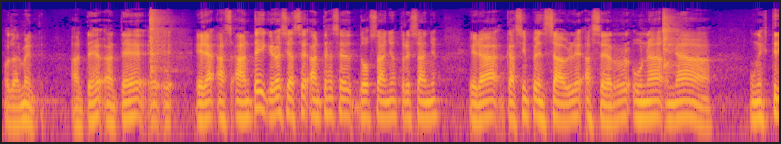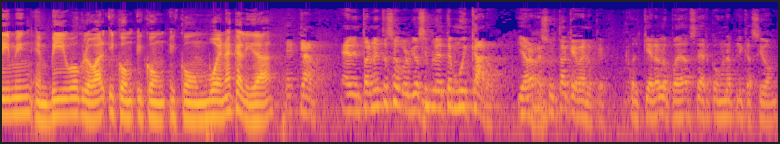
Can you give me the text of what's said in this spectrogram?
totalmente. Antes, antes eh, era antes y quiero decir hace, antes hace dos años, tres años era casi impensable hacer una, una un streaming en vivo global y con y con y con buena calidad. Eh, claro, eventualmente se volvió simplemente muy caro y ahora resulta que, bueno, que cualquiera lo puede hacer con una aplicación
